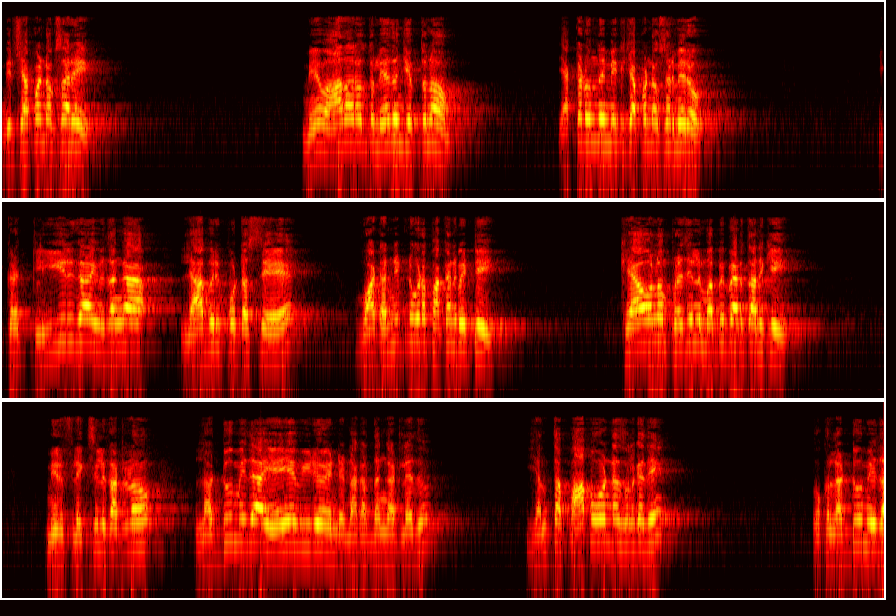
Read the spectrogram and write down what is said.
మీరు చెప్పండి ఒకసారి. మేము ఆధారంతో లేదని చెప్తున్నాం. ఎక్కడుంది మీకు చెప్పండి ఒకసారి మీరు. ఇక్కడ క్లియర్గా ఈ విధంగా ల్యాబ్ రిపోర్ట్ వస్తే వాటన్నిటిని కూడా పక్కన పెట్టి కేవలం ప్రజల్ని మభ్య పెడతానికి మీరు ఫ్లెక్సీలు కట్టడం లడ్డూ మీద ఏ ఏ వీడియో ఏంటి నాకు అర్థం కావట్లేదు. ఎంత పాపం ఉండే అసలు కది ఒక లడ్డూ మీద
